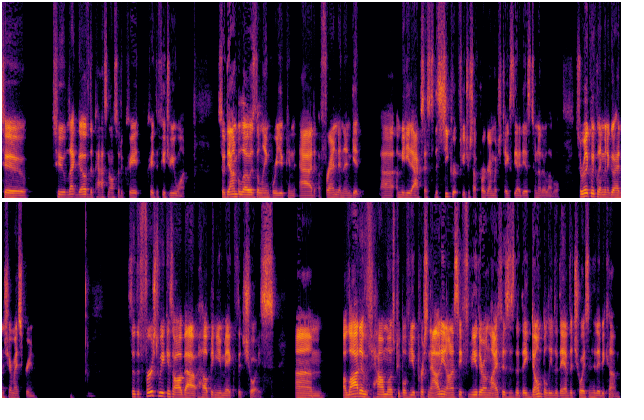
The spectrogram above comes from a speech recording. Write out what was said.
to to let go of the past and also to create create the future you want. So down below is the link where you can add a friend and then get uh, immediate access to the secret future self program which takes the ideas to another level. So really quickly i'm going to go ahead and share my screen. So the first week is all about helping you make the choice. Um, a lot of how most people view personality and honestly view their own life is, is that they don't believe that they have the choice in who they become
